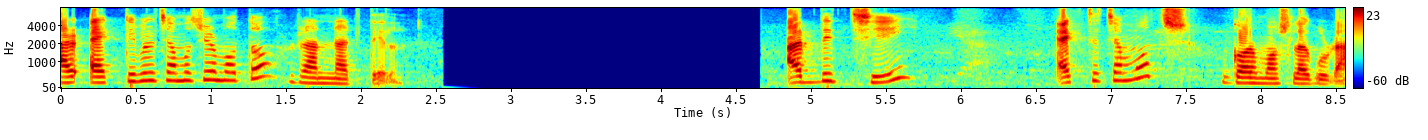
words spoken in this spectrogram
আর এক টেবিল চামচের মতো রান্নার তেল। আর দিচ্ছি এক চা চামচ গরম মশলা গুঁড়া।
